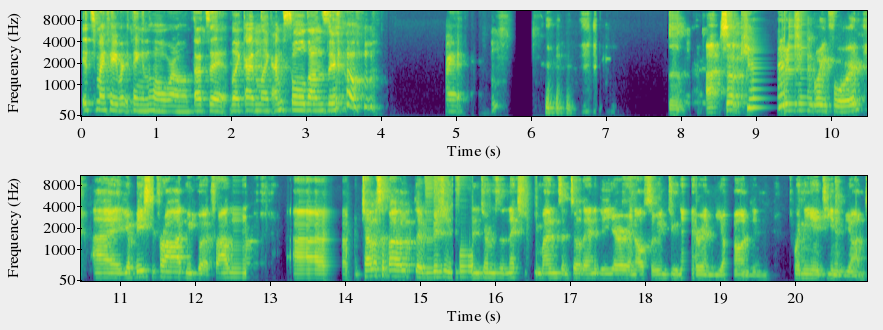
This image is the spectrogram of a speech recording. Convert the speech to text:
it's my favorite thing in the whole world. That's it. Like I'm like I'm sold on Zoom. right. Uh, so, vision going forward. Uh, you're based in Prague. You go traveling. Uh, tell us about the vision for in terms of the next few months until the end of the year, and also into next year and beyond in 2018 and beyond.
